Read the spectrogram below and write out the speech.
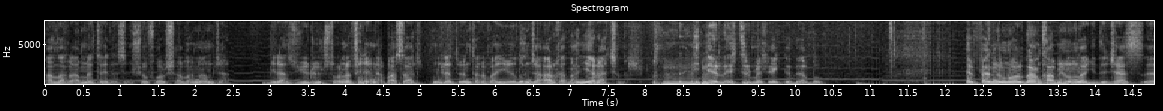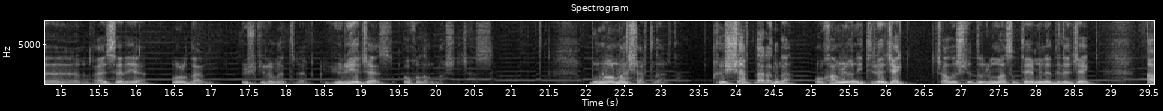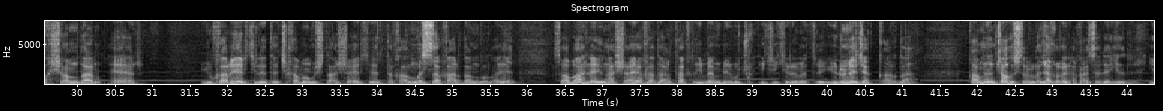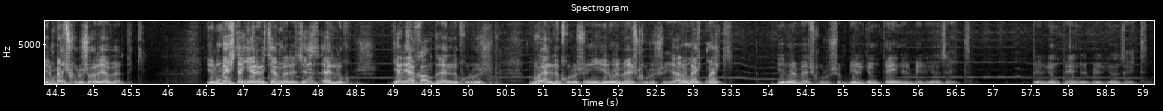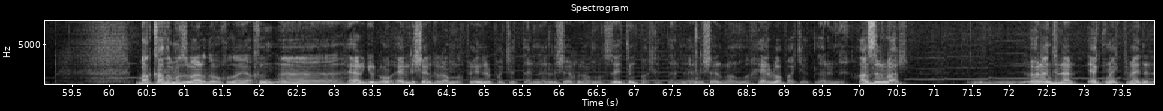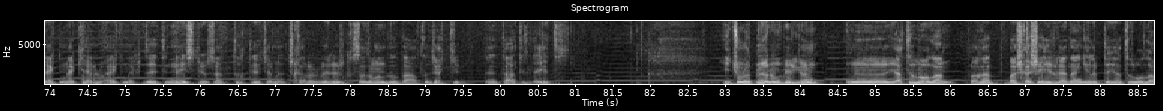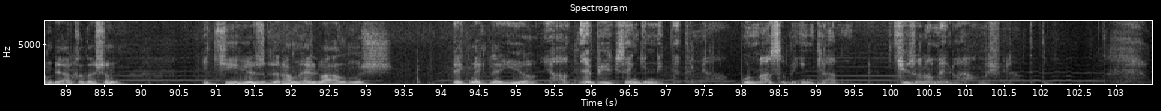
Allah rahmet eylesin şoför Şaban amca biraz yürür sonra frene basar millet ön tarafa yığılınca arkadan yer açılır. Yerleştirme şekli de bu. Efendim oradan kamyonla gideceğiz e, Kayseri'ye. Oradan 3 kilometre yürüyeceğiz, okula ulaşacağız. Bu normal şartlarda. Kış şartlarında o kamyon itilecek, çalıştırılması temin edilecek. Akşamdan eğer yukarı erkilete çıkamamış da aşağı erkilette kalmışsa kardan dolayı sabahleyin aşağıya kadar takriben bir buçuk iki kilometre yürünecek karda. Kamyon çalıştırılacak öyle Kayseri'ye gidilecek. 25 kuruş oraya verdik. 25 de gelirken vereceğiz 50 kuruş. Geriye kaldı 50 kuruş. Bu 50 kuruşun 25 kuruşu yarım ekmek, 25 kuruşu bir gün peynir bir gün zeytin. Bir gün peynir bir gün zeytin. Bakkalımız vardı okula yakın. Ee, her gün o 50'şer gramlık peynir paketlerini, 50'şer gramlık zeytin paketlerini, 50'şer gramlık helva paketlerini hazırlar. Öğrenciler ekmek peynir, ekmek helva, ekmek zeytin ne istiyorsa tık diye hemen çıkarır verir. Kısa zamanda dağıtacak ki e, tatilde yetişsin. Hiç unutmuyorum bir gün e, yatılı olan fakat başka şehirlerden gelip de yatılı olan bir arkadaşım 200 gram helva almış ekmekle yiyor. Ya ne büyük zenginlik dedim ya. Bu nasıl bir imkan? 200 gram helva almış filan dedim.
